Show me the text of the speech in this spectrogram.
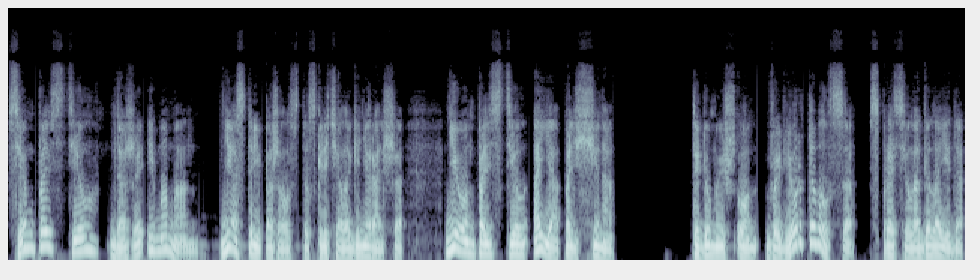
«Всем польстил, даже и маман». «Не остри, пожалуйста», — вскричала генеральша. «Не он польстил, а я польщена». «Ты думаешь, он вывертывался?» — спросила Аделаида.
